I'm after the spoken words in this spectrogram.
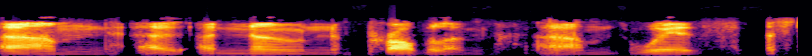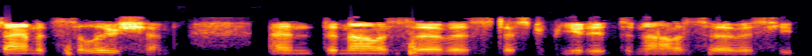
um, a, a, known problem um, with a standard solution. And denial of service, distributed denial of service, you'd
